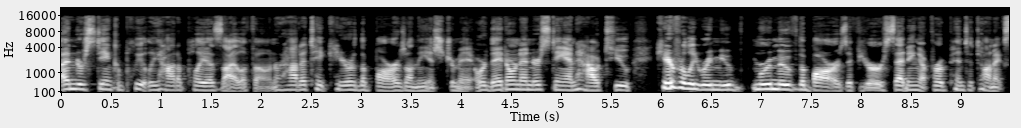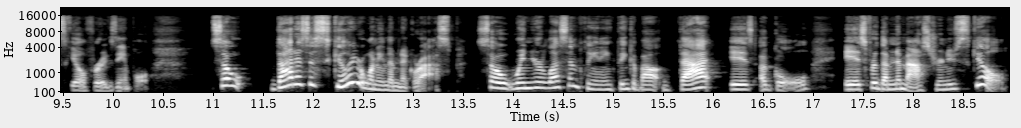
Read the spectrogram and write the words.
understand completely how to play a xylophone or how to take care of the bars on the instrument or they don't understand how to carefully remove remove the bars if you're setting up for a pentatonic scale for example. So that is a skill you're wanting them to grasp. So when you're lesson planning think about that is a goal is for them to master a new skill.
